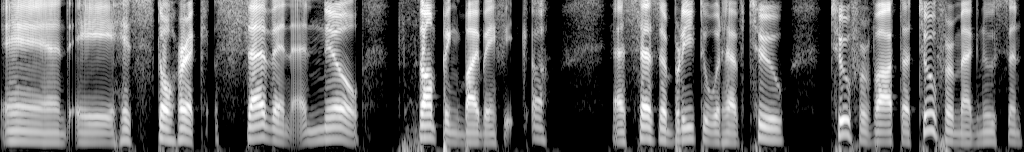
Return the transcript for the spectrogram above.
and a historic 7 0 thumping by Benfica. As Cesar Brito would have two, two for Vata, two for Magnusson,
